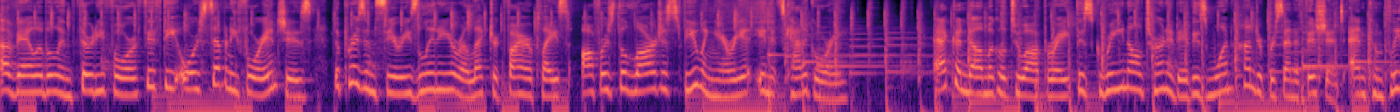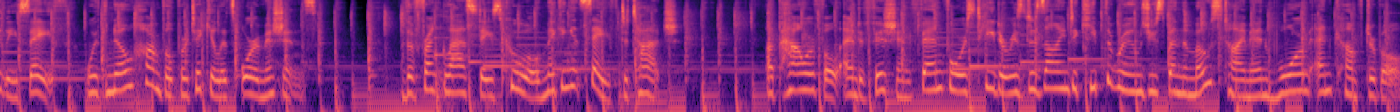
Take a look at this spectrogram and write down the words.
Available in 34, 50, or 74 inches, the Prism Series linear electric fireplace offers the largest viewing area in its category. Economical to operate, this green alternative is 100% efficient and completely safe, with no harmful particulates or emissions. The front glass stays cool, making it safe to touch. A powerful and efficient fan forced heater is designed to keep the rooms you spend the most time in warm and comfortable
